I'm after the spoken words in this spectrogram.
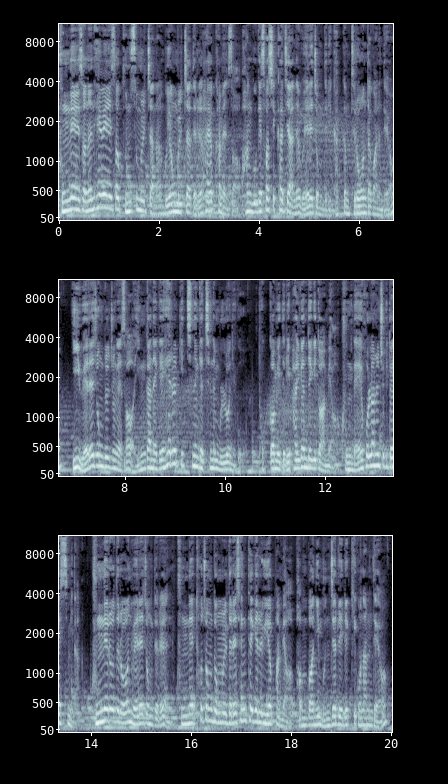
국내에서는 해외에서 군수물자나 무역물자들을 하역하면서 한국에 서식하지 않은 외래종들이 가끔 들어온다고 하는데요. 이 외래종들 중에서 인간에게 해를 끼치는 개체는 물론이고 독거미들이 발견되기도 하며 국내에 혼란을 주기도 했습니다. 국내로 들어온 외래종들은 국내 토종 동물들의 생태계를 위협하며 번번이 문제를 일으키곤 하는데요.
